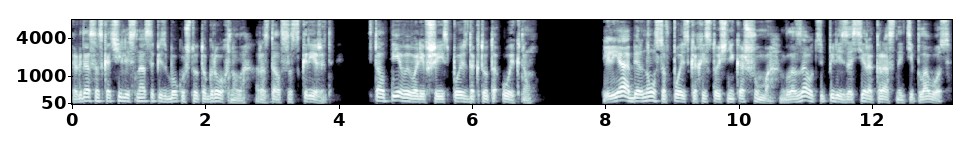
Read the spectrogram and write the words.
Когда соскочили с насыпи сбоку, что-то грохнуло, раздался скрежет. В толпе, вывалившей из поезда, кто-то ойкнул. Илья обернулся в поисках источника шума. Глаза уцепились за серо-красный тепловоз.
